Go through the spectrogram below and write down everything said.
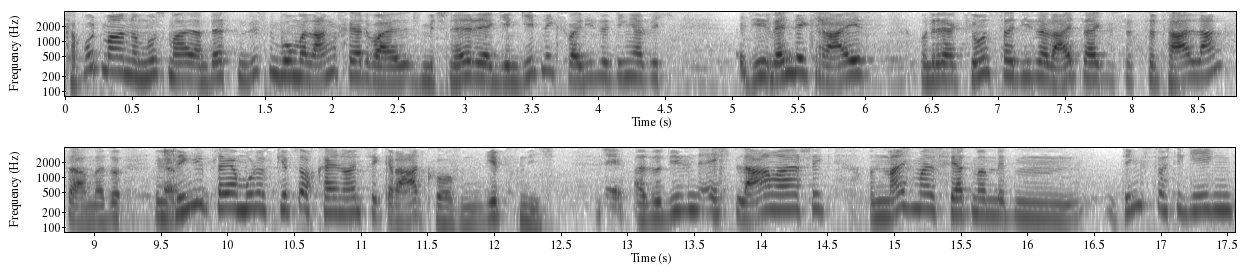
kaputt machen und muss mal am besten wissen, wo man lang fährt, weil mit schnell reagieren geht nichts, weil diese Dinger sich die Wendekreis und Reaktionszeit dieser Lightcycles ist total langsam. Also im Ja. Singleplayer-Modus gibt's auch keine 90-Grad-Kurven. Gibt's nicht. Nee. Also die sind echt lahmarschig und manchmal fährt man mit dem Dings durch die Gegend.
